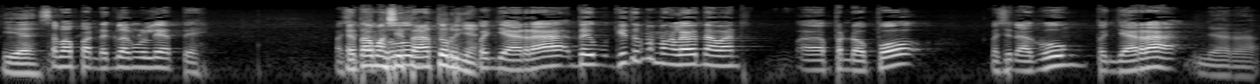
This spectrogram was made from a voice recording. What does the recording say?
Iya. sama Pandeglang lu lihat deh. Eta masih Agung, teraturnya? Penjara, gitu memang lewat nawan. Eh, pendopo, Masjid Agung, penjara. penjara.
